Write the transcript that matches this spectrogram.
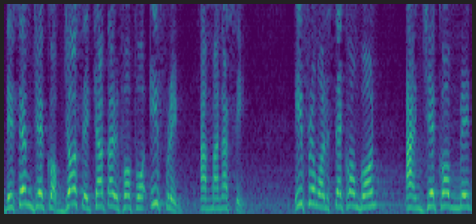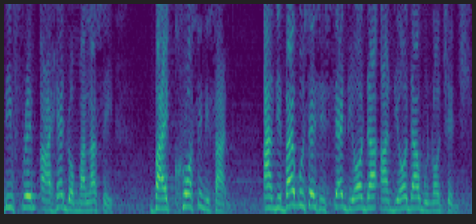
the same Jacob, just a chapter before for Ephraim and Manasseh. Ephraim was the second born, and Jacob made Ephraim ahead of Manasseh by crossing his hand. And the Bible says he said the order, and the order will not change.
